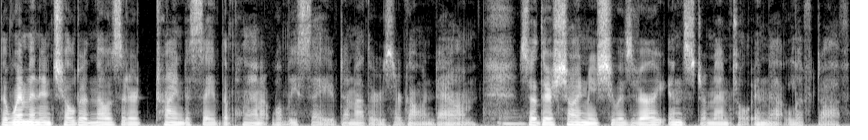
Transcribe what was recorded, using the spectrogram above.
the women and children, those that are trying to save the planet will be saved, and others are going down. Mm. So they're showing me she was very instrumental in that liftoff,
